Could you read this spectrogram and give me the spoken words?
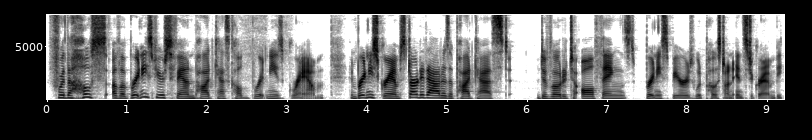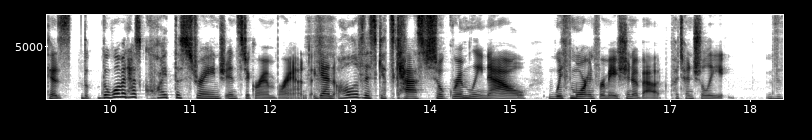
for the hosts of a Britney Spears fan podcast called Britney's Gram. And Britney's Gram started out as a podcast devoted to all things Britney Spears would post on Instagram because the, the woman has quite the strange Instagram brand. Again, all of this gets cast so grimly now with more information about potentially th-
